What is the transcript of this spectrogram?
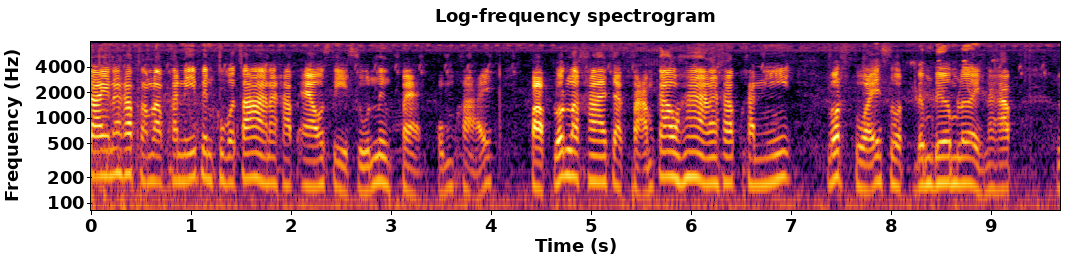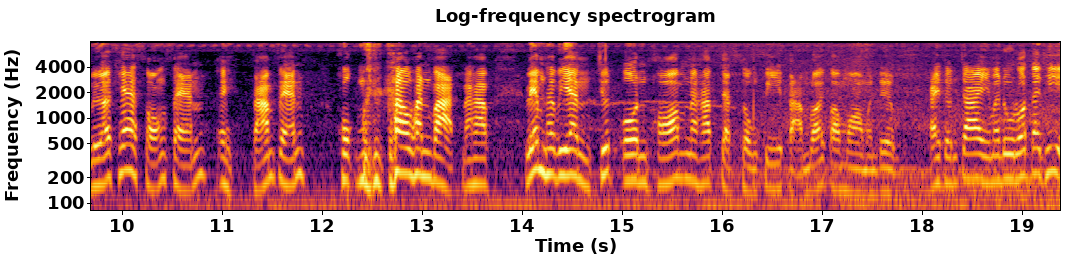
จนะครับสำหรับคันนี้เป็นคู b ต้านะครับ L4018 ผมขายปรับลดราคาจาก 395 นะครับ คันนี้รถสวยสดเดิมๆเลยนะครับ เหลือแค่ 2 0 0 0 0 0เอ้ย3 6 9 0 0 0 บาทนะครับ เล่มทะเบียนชุดโอนพร้อมนะครับ จัดส่งฟรี300 กมเหมือนเดิม ใครสนใจมาดูรถได้ที่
